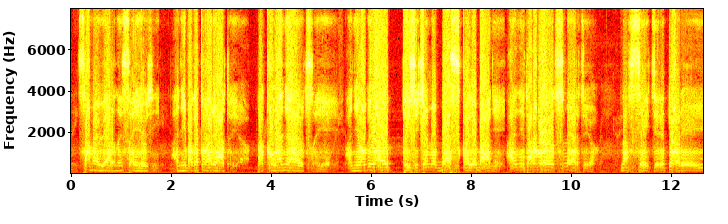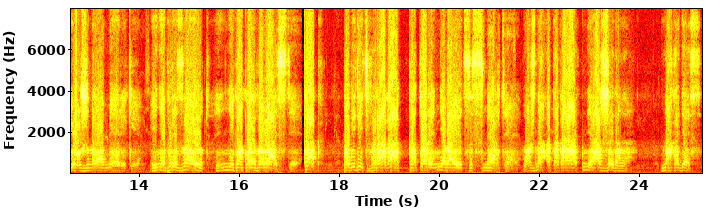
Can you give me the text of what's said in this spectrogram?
– самый верный союзник. Они боготворят ее, поклоняются ей. Они убивают тысячами без колебаний. Они торгуют смертью на всей территории Южной Америки и не признают никакой власти. Как победить врага, который не боится смерти? Можно атаковать неожиданно, находясь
